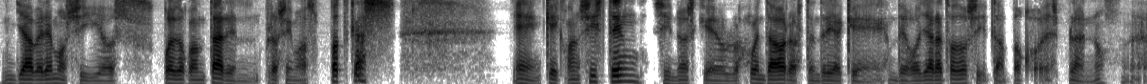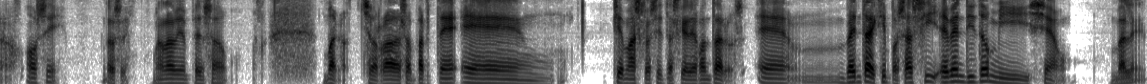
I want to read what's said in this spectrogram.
ya veremos si os puedo contar en próximos podcasts en qué consisten. Si no es que os los cuento ahora, os tendría que degollar a todos y tampoco es plan, ¿no? Eh, o sí, no sé, no lo había pensado. Bueno, chorradas aparte. ¿Qué más cositas quería contaros? venta de equipos. Así, he vendido mi Xeon, ¿vale?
